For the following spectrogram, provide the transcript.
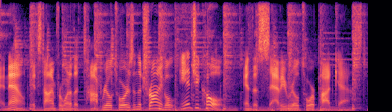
And now it's time for one of the top realtors in the triangle, Angie Cole, and the Savvy Realtor podcast.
